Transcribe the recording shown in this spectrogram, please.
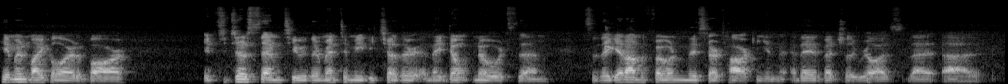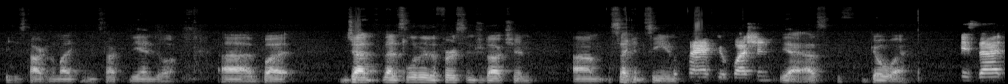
Him and Michael are at a bar. It's just them two. They're meant to meet each other, and they don't know it's them. So they get on the phone and they start talking, and, and they eventually realize that uh, he's talking to Michael and he's talking to D'Angelo. Uh, but that's literally the first introduction. Um, second scene, Can I ask you a question? yeah, ask, go away. Is that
